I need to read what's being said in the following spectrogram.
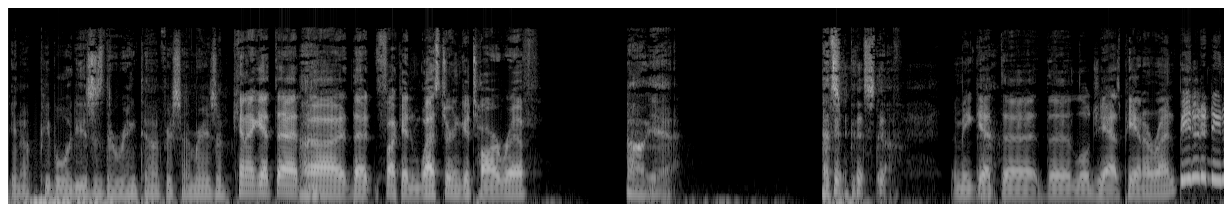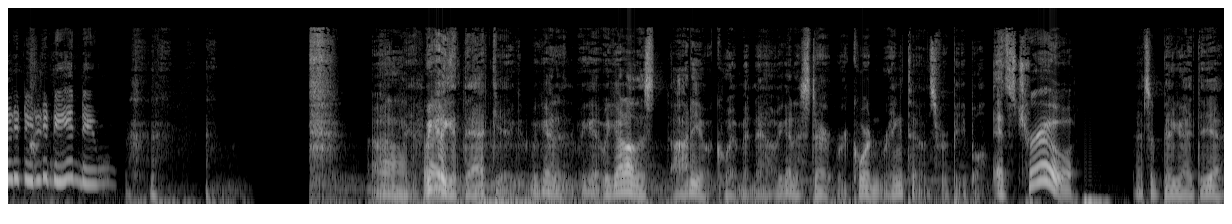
you know people would use as their ringtone for some reason. Can I get that uh, that fucking Western guitar riff? Oh yeah. That's some good stuff. Let me get the the little jazz piano run. Oh, Oh, we gotta get that gig. We gotta we got we got all this audio equipment now. We gotta start recording ringtones for people. It's true. That's a big idea.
